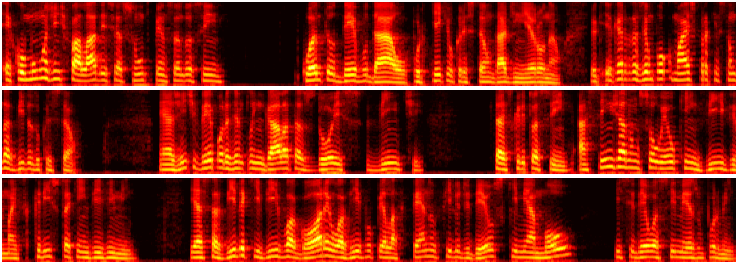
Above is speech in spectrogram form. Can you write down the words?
é comum a gente falar desse assunto pensando assim, quanto eu devo dar, ou por que, que o cristão dá dinheiro ou não. Eu, eu quero trazer um pouco mais para a questão da vida do cristão. É, a gente vê, por exemplo, em Gálatas 2, 20, está escrito assim: Assim já não sou eu quem vive, mas Cristo é quem vive em mim. E essa vida que vivo agora eu a vivo pela fé no Filho de Deus que me amou e se deu a si mesmo por mim.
